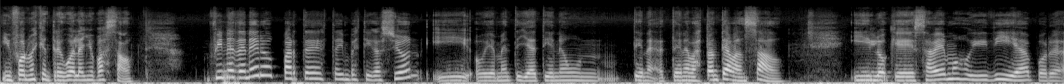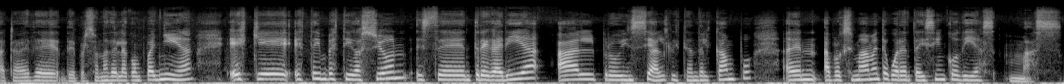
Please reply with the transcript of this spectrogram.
informes que entregó el año pasado fines de enero parte de esta investigación y obviamente ya tiene un tiene, tiene bastante avanzado. Y lo que sabemos hoy día por a través de, personas de la compañía es que esta investigación se entregaría al provincial Cristian del Campo en aproximadamente 45 días más.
